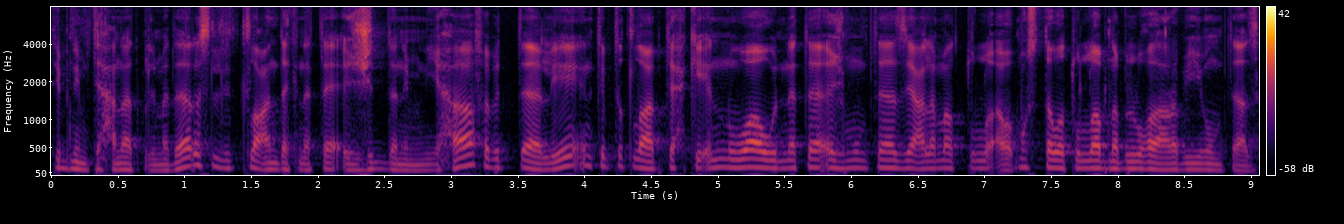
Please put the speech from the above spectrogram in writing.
تبني امتحانات بالمدارس اللي تطلع عندك نتائج جدا منيحة فبالتالي أنت بتطلع بتحكي إنه واو النتائج ممتازة علامات طلاب أو مستوى طلابنا باللغة العربية ممتاز.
